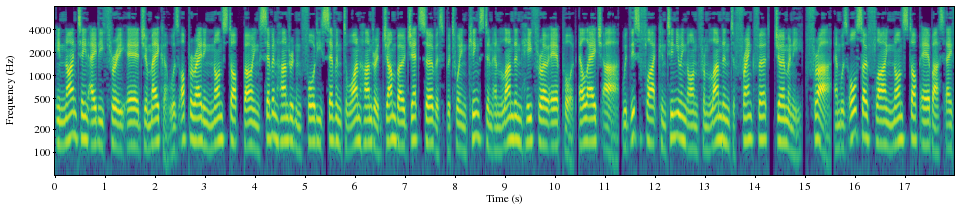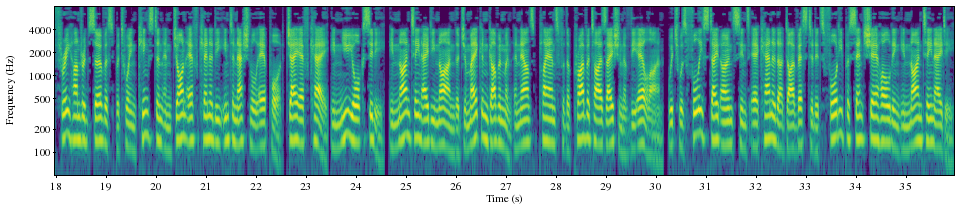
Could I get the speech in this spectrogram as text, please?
In 1983 Air Jamaica was operating non-stop Boeing 747-100 jumbo jet service between Kingston and London Heathrow Airport LHR, with this flight continuing on from London to Frankfurt, Germany FRA, and was also flying non-stop Airbus A300 service between Kingston and John F. Kennedy International Airport JFK in New York City. In 1989 the Jamaican government announced plans for the privatization of the airline Airline, which was fully state-owned since Air Canada divested its 40% shareholding in 1980.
